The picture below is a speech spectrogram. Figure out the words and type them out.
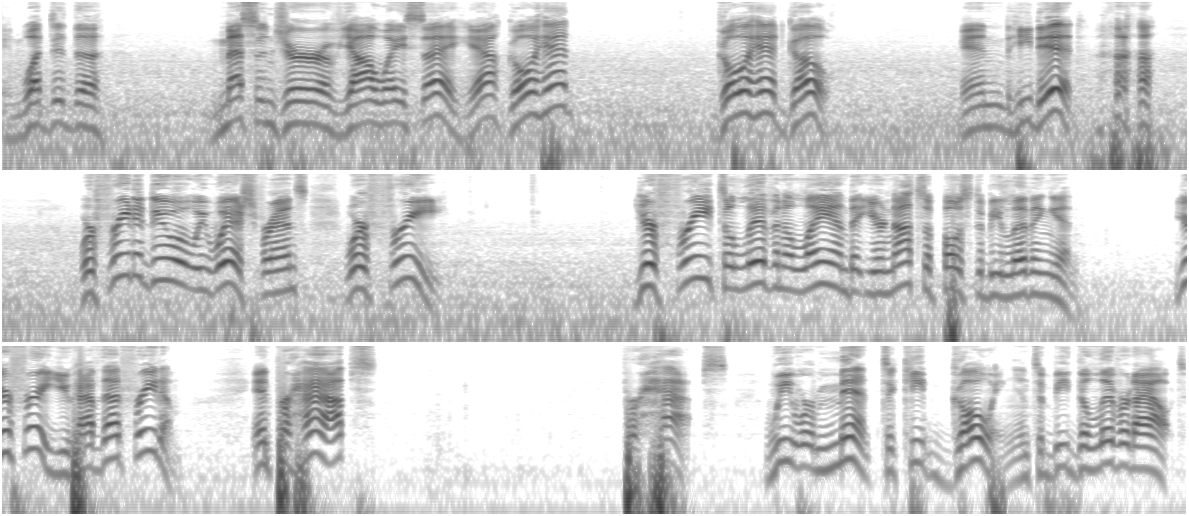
And what did the messenger of Yahweh say? Yeah, go ahead. Go ahead, go. And he did. We're free to do what we wish, friends. We're free. You're free to live in a land that you're not supposed to be living in. You're free. You have that freedom. And perhaps perhaps we were meant to keep going and to be delivered out.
